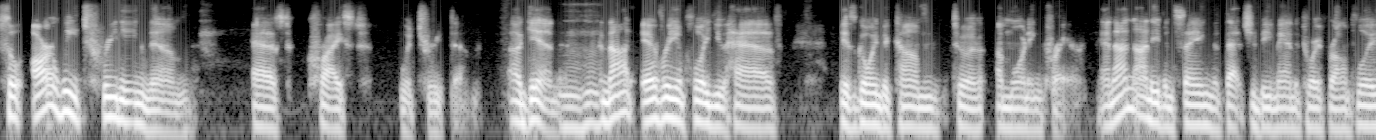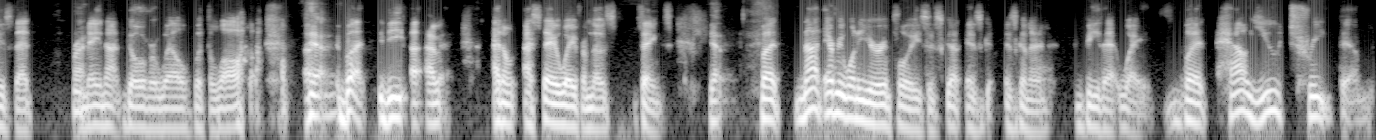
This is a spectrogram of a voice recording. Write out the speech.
so are we treating them as Christ would treat them? Again, Mhm. not every employee you have is going to come to a, a morning prayer. And I'm not even saying that that should be mandatory for all employees. That Right. may not go over well with the law. yeah but the uh, I, I don't I stay away from those things. Yep. But not every one of your employees is go, is is going to be that way. But how you treat them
